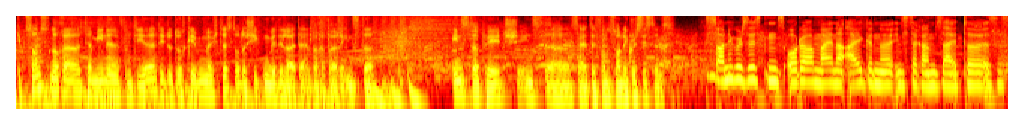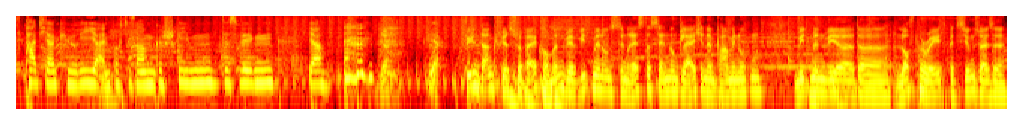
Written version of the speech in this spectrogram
Gibt es sonst noch äh, Termine von dir, die du durchgeben möchtest? Oder schicken wir die Leute einfach auf eure Insta, Insta-Page, Insta-Seite von Sonic Resistance? Sonic Resistance oder meine eigene Instagram-Seite. Es ist Katja Curie einfach zusammengeschrieben. Deswegen, ja. Ja. ja. Vielen Dank fürs Vorbeikommen. Wir widmen uns den Rest der Sendung gleich in ein paar Minuten. Widmen wir der Love Parade beziehungsweise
